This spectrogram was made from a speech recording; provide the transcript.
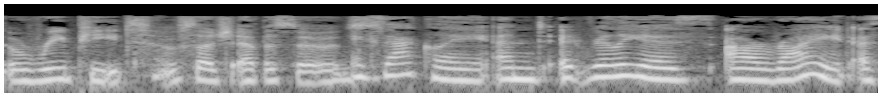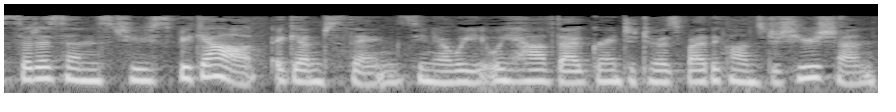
a repeat of such episodes. Exactly. And it really is our right as citizens to speak out against things. You know, we, we have that granted to us by the Constitution.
